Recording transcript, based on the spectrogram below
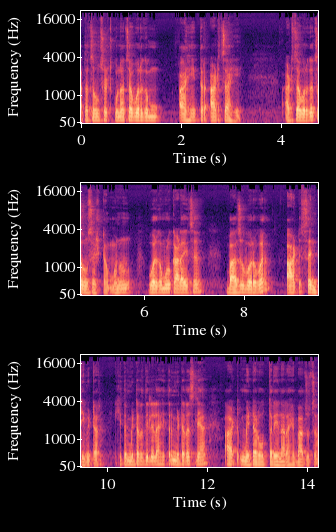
आता चौसष्ट कुणाचा वर्ग आहे तर आठचा आहे. आठचा वर्ग चौसष्ट म्हणून वर्गमूळ काढायचं बाजू बरोबर आठ सेंटीमीटर. इथं मीटर दिलेलं आहे तर मीटरच लिहा. आठ मीटर उत्तर येणार आहे बाजूचं.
